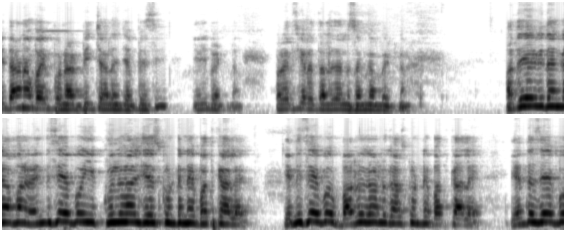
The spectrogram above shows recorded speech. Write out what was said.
విధానం వైపు నడిపించాలని చెప్పేసి ఇది పెట్టినాం. ప్రగతిశీల తల్లిదండ్రుల సంఘం పెట్టినాం. అదేవిధంగా మనం ఎంతసేపు ఈ కూలినాలు చేసుకుంటేనే బతకాలి ఎన్నిసేపు బర్రెలు కాసుకుంటే కాసుకుంటూనే బతకాలి ఎంతసేపు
